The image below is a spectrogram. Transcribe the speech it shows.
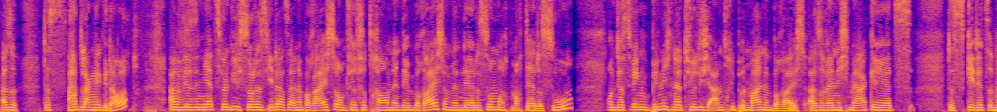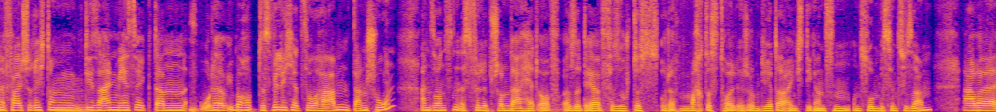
Also das hat lange gedauert, aber wir sind jetzt wirklich so, dass jeder hat seine Bereiche und wir vertrauen in dem Bereich und wenn der das so macht, macht der das so. Und deswegen bin ich natürlich Antrieb in meinem Bereich. Also wenn ich merke jetzt, das geht jetzt in eine falsche Richtung designmäßig, dann oder überhaupt, das will ich jetzt so haben, dann schon. Ansonsten ist Philipp schon da Head of. Also der versucht das oder macht das toll, der jongliert da eigentlich die ganzen uns so ein bisschen zusammen. Aber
